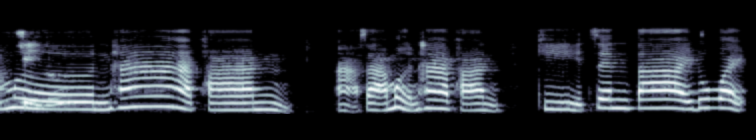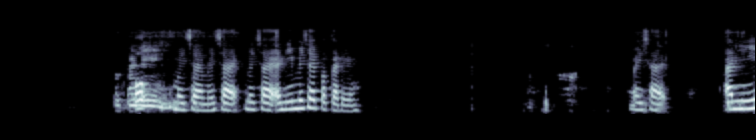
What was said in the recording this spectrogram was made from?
มหมื่นห้าพันอ่าสามหมื่นห้าพันขีดเส้นใต้ด้วย ปากกาโอ๊ะแดงไม่ใช่ไม่ใช่ ไม่ใช่ อันนี้ไม่ใช่ปากกาแดง ไม่ใช่ อันนี้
